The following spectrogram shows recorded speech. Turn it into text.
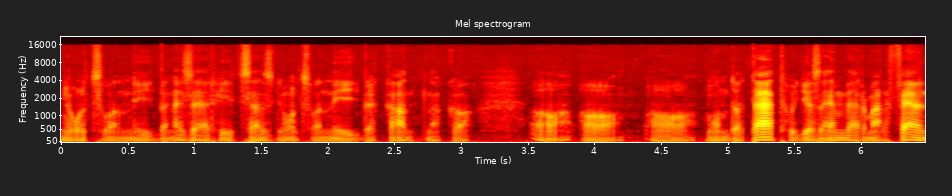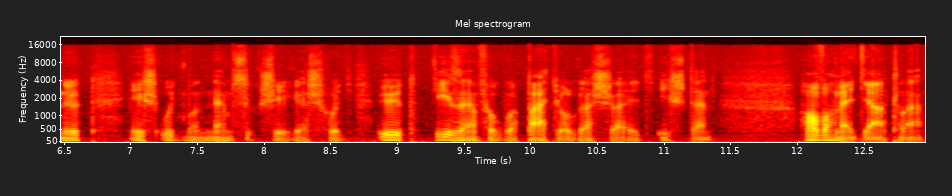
84-ben, 1784-ben Kantnak a, a, a, a mondatát, hogy az ember már felnőtt, és úgymond nem szükséges, hogy őt kézenfogva pátyolgassa egy Isten, ha van egyáltalán.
